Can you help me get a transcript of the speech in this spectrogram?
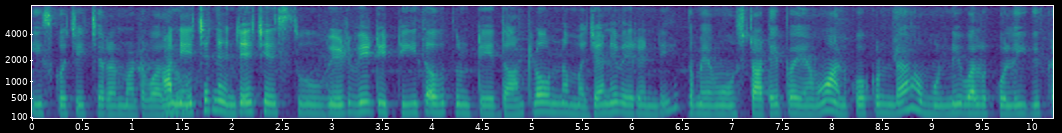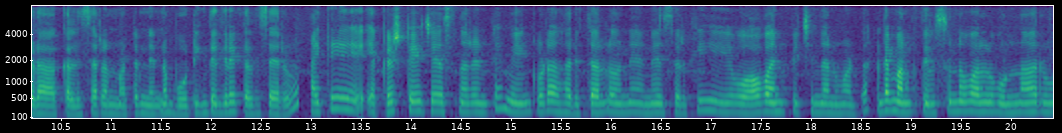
తీసుకొచ్చి ఇచ్చారనమాట వాళ్ళు. ఆ నేచర్ని ఎంజాయ్ చేస్తూ వేడి వేడి టీ తాగుతుంటే దాంట్లో ఉన్న మజానే వేరండి. ఇంకా మేము స్టార్ట్ అయిపోయాము. అనుకోకుండా మున్ని వాళ్ళ కొలీగ్ ఇక్కడ కలిశారనమాట నిన్న బోటింగ్ దగ్గరే కలిశారు అయితే ఎక్కడ స్టే చేస్తున్నారంటే మేము కూడా హరితాల్లోనే అనేసరికి వావ్ అనిపించింది అనమాట అంటే మనకు తెలుసున్న వాళ్ళు ఉన్నారు.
